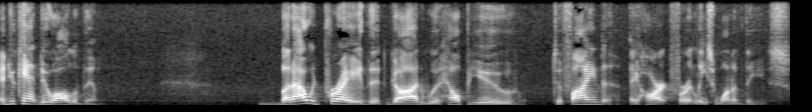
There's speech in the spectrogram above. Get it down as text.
And you can't do all of them. But I would pray that God would help you to find a heart for at least one of these.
